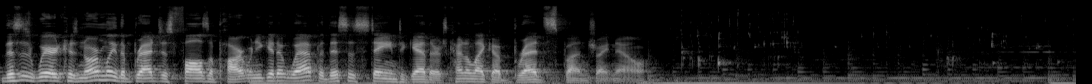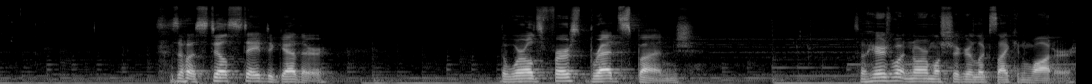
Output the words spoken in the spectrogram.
This is weird because normally the bread just falls apart when you get it wet, but this is staying together. It's kind of like a bread sponge right now. So it still stayed together. The world's first bread sponge. So here's what normal sugar looks like in water.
